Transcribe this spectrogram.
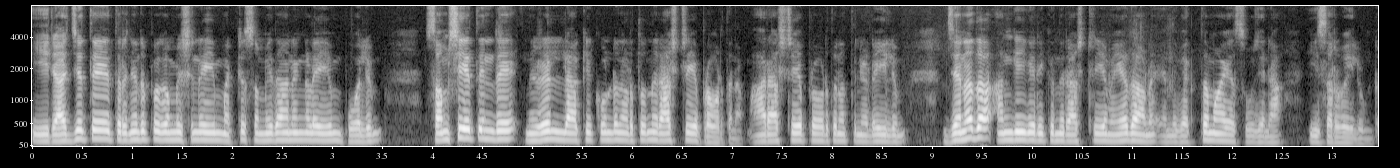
ഈ രാജ്യത്തെ തിരഞ്ഞെടുപ്പ് കമ്മീഷനെയും മറ്റ് സംവിധാനങ്ങളെയും പോലും സംശയത്തിന്റെ നിഴലിലാക്കിക്കൊണ്ട് നടത്തുന്ന രാഷ്ട്രീയ പ്രവർത്തനം ആ രാഷ്ട്രീയ പ്രവർത്തനത്തിനിടയിലും ജനത അംഗീകരിക്കുന്ന രാഷ്ട്രീയം ഏതാണ് എന്ന് വ്യക്തമായ സൂചന ഈ സർവേയിലുണ്ട്.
